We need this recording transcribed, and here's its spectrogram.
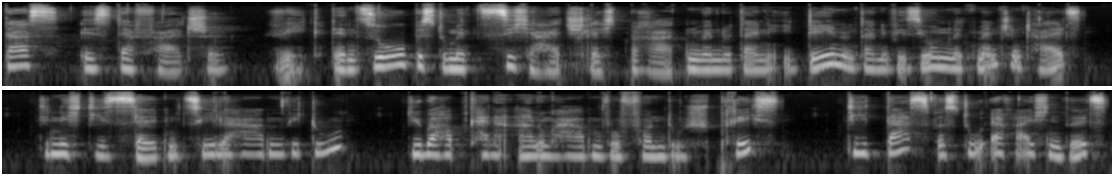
Das ist der falsche Weg. Denn so bist du mit Sicherheit schlecht beraten, wenn du deine Ideen und deine Visionen mit Menschen teilst, die nicht dieselben Ziele haben wie du, die überhaupt keine Ahnung haben, wovon du sprichst, die das, was du erreichen willst,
